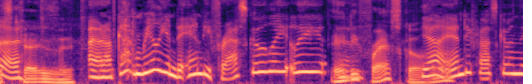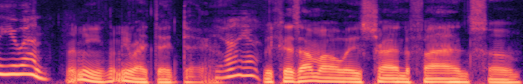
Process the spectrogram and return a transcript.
that's crazy. and I've gotten really into Andy Frasco lately. Andy Uh, Frasco. yeah, huh? Andy Frasco in the UN. let me let me write that down. Yeah, yeah. Because I'm always trying to find some.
